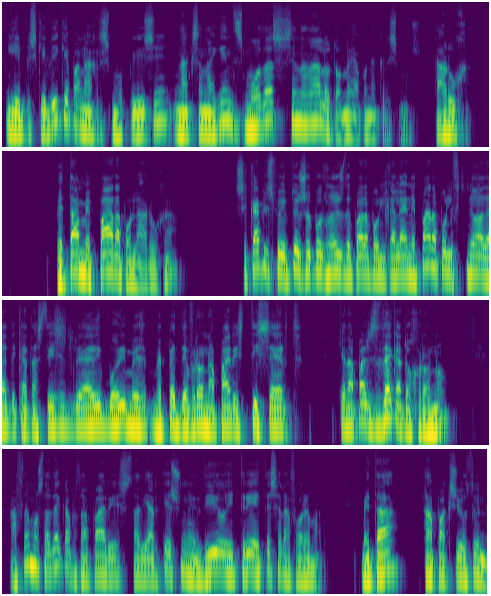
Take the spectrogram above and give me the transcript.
η επισκευή και η επαναχρησιμοποίηση να ξαναγίνει της μόδας σε έναν άλλο τομέα που είναι κρίσιμος. Τα ρούχα. Πετάμε πάρα πολλά ρούχα. Σε κάποιες περιπτώσεις, όπως γνωρίζετε πάρα πολύ καλά, είναι πάρα πολύ φθηνό να αντικαταστήσεις. Δηλαδή, μπορεί με, με 5 ευρώ να πάρεις t-shirt και να πάρεις 10 το χρόνο. Αυτά όμως τα 10 που θα πάρεις θα διαρκέσουν 2 ή 3 ή 4 φορέματα μετά θα απαξιωθούν.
